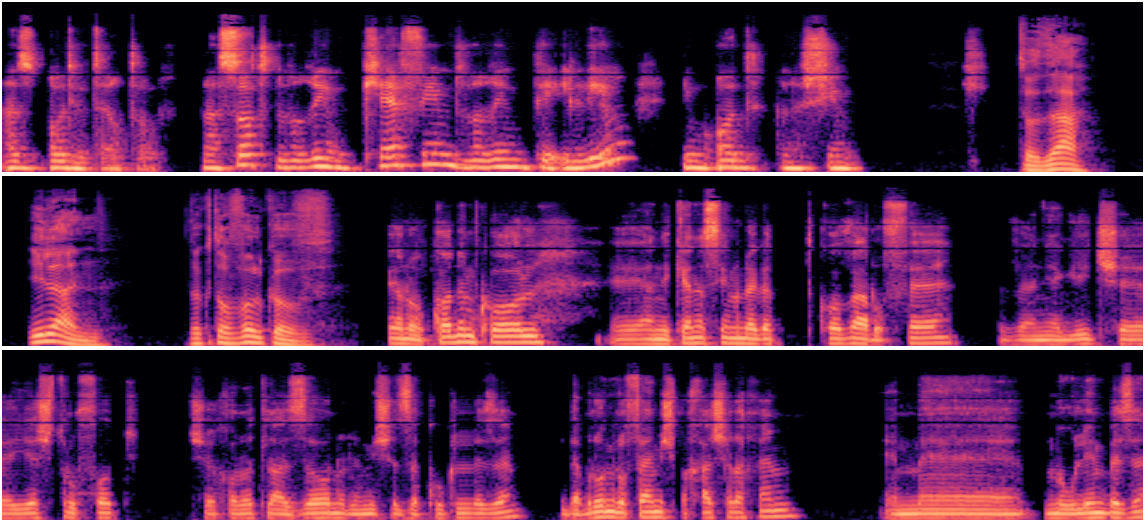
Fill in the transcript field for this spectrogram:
אז עוד יותר טוב. לעשות דברים כיפים, דברים פעילים עם עוד אנשים. תודה. אילן, דוקטור וולקוב. כן, קודם כל, אה, אני כן אשים רגע את כובע הרופא, ואני אגיד שיש תרופות שיכולות לעזור למי שזקוק לזה. דברו עם רופאי המשפחה שלכם, הם uh, מעולים בזה.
